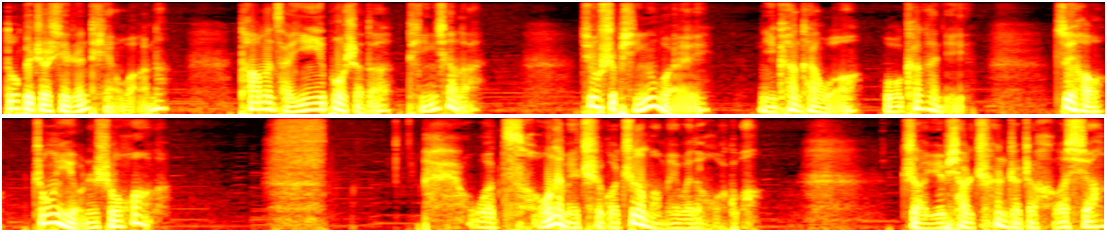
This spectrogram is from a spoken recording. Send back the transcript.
都被这些人舔完了，他们才依依不舍地停下来。就是评委，你看看我，我看看你，最后终于有人说话了。我从来没吃过这么美味的火锅，这鱼片趁着这荷香，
